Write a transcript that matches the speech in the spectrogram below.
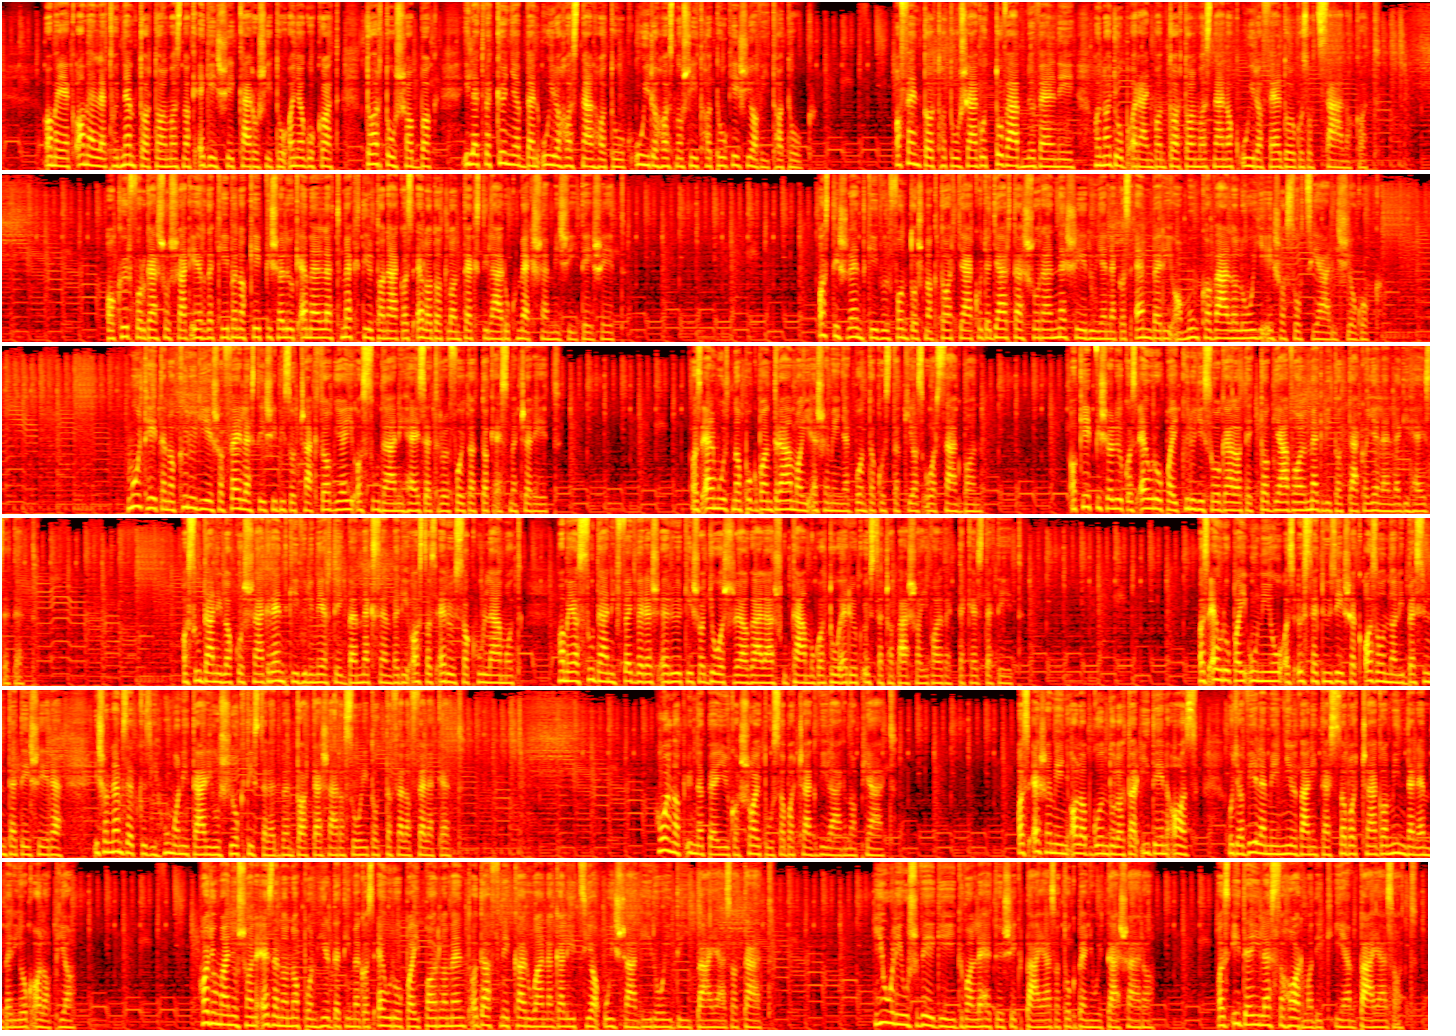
amelyek amellett, hogy nem tartalmaznak egészségkárosító anyagokat, tartósabbak, illetve könnyebben újrahasználhatók, újrahasznosíthatók és javíthatók. A fenntarthatóságot tovább növelné, ha nagyobb arányban tartalmaznának újra feldolgozott szálakat. A körforgásosság érdekében a képviselők emellett megtiltanák az eladatlan textiláruk megsemmisítését. Azt is rendkívül fontosnak tartják, hogy a gyártás során ne sérüljenek az emberi, a munkavállalói és a szociális jogok. Múlt héten a Külügyi és a Fejlesztési Bizottság tagjai a szudáni helyzetről folytattak eszmecserét. Az elmúlt napokban drámai események bontakoztak ki az országban. A képviselők az Európai Külügyi Szolgálat egy tagjával megvitatták a jelenlegi helyzetet. A szudáni lakosság rendkívüli mértékben megszenvedi azt az erőszak hullámot, amely a szudáni fegyveres erők és a gyors reagálású támogató erők összecsapásaival vette kezdetét. Az Európai Unió az összetűzések azonnali beszüntetésére és a nemzetközi humanitárius jogtiszteletben tartására szólította fel a feleket. Holnap ünnepeljük a sajtószabadság világnapját. Az esemény alapgondolata idén az, hogy a vélemény nyilvánítás szabadsága minden emberi jog alapja. Hagyományosan ezen a napon hirdeti meg az Európai Parlament a Daphne Caruana Galizia újságírói díj pályázatát. Július végéig van lehetőség pályázatok benyújtására. Az idei lesz a harmadik ilyen pályázat.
